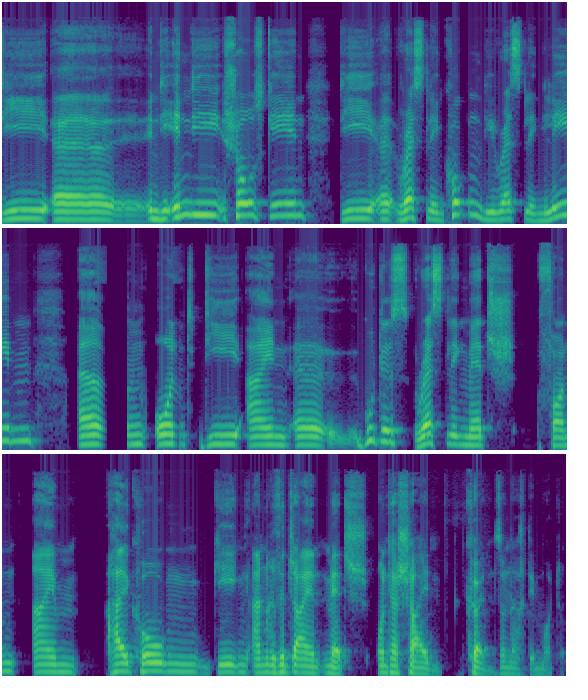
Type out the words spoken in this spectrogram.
die äh, in die Indie-Shows gehen, die äh, Wrestling gucken, die Wrestling leben ähm, und die ein äh, gutes Wrestling-Match von einem Hulk Hogan gegen Andre the Giant Match unterscheiden können, so nach dem Motto.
